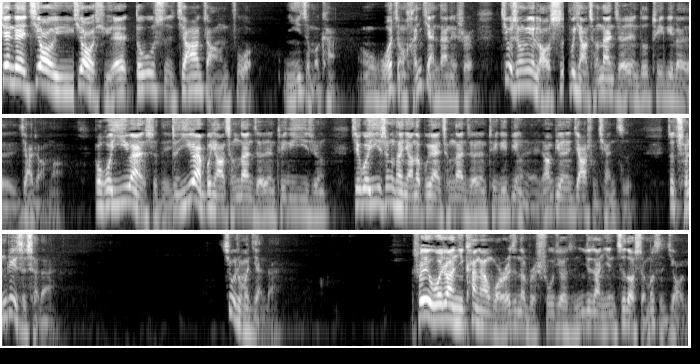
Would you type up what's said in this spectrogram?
现在教育教学都是家长做，你怎么看？我怎么很简单的事儿，就是因为老师不想承担责任，都推给了家长嘛。包括医院似的，是医院不想承担责任，推给医生，结果医生他娘的不愿意承担责任，推给病人，让病人家属签字，这纯粹是扯淡，就这么简单。所以我让你看看我儿子那本书，就是你就让您知道什么是教育。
